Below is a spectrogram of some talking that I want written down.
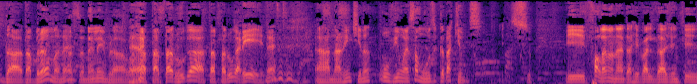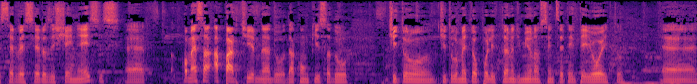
da, da Brahma, né? Nossa, eu nem lembrava. É, a tartaruga, a tartaruga areia, né? Ah, na Argentina ouviam essa música da Quilmes. Isso. E falando né, da rivalidade entre cerveceiros e chineses, é, começa a partir né, do, da conquista do título, título metropolitano de 1978, é,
